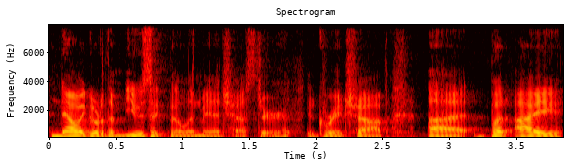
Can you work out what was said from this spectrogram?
now I go to the Music Mill in Manchester, a great shop. Uh, but I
